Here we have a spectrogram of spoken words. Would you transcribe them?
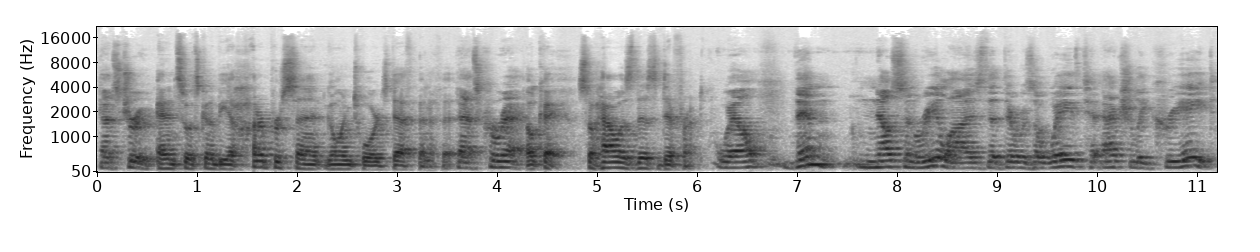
That's true. And so it's going to be 100% going towards death benefit. That's correct. Okay, so how is this different? Well, then Nelson realized that there was a way to actually create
